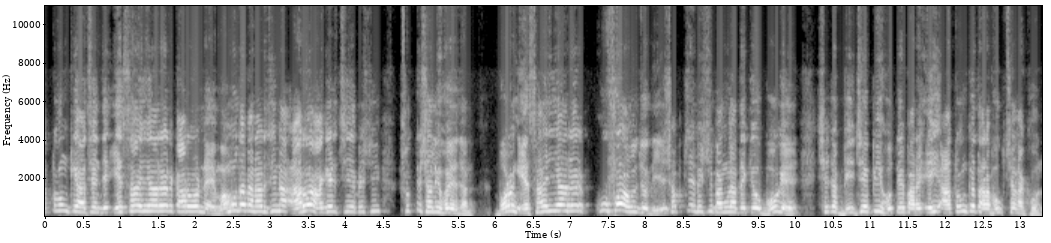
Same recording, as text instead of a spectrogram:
আতঙ্কে আছেন যে এসআইআর এর কারণে মমতা ব্যানার্জি না আরও আগের চেয়ে বেশি শক্তিশালী হয়ে যান। বরং এসআইআর এর কুফল যদি সবচেয়ে বেশি বাংলাতে কেউ ভোগে, সেটা বিজেপি হতে পারে, এই আতঙ্কে তারা ভুগছেন এখন।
